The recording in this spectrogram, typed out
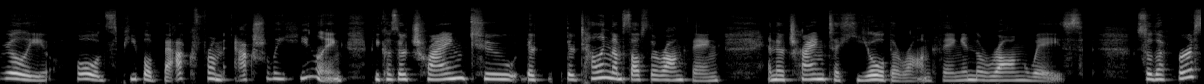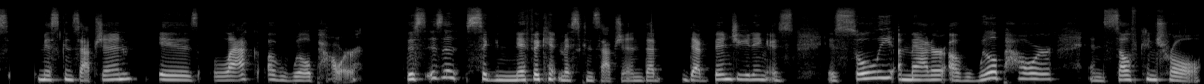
really holds people back from actually healing because they're trying to they're they're telling themselves the wrong thing and they're trying to heal the wrong thing in the wrong ways. So the first misconception is lack of willpower. This is a significant misconception that that binge eating is is solely a matter of willpower and self control,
